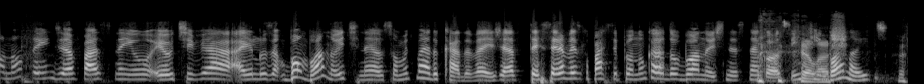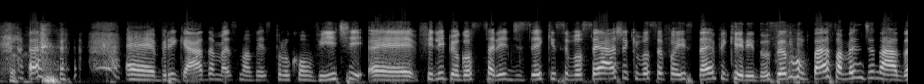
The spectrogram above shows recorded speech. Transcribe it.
Não, não tem dia fácil nenhum. Eu tive a, a ilusão. Bom, boa noite, né? Eu sou muito mais educada, velho. Já é a terceira vez que eu participo, eu nunca dou boa noite nesse negócio. Enfim, boa noite. é, obrigada mais uma vez pelo convite. É, Felipe, eu gostaria de dizer que se você acha que você foi step, querido, você não tá sabendo de nada.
